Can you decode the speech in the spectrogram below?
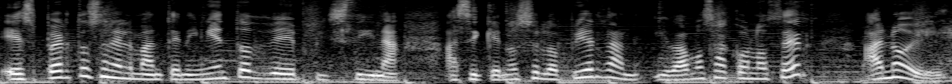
expertos en el mantenimiento de piscina, así que no se lo pierdan y vamos a conocer a Noelia.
